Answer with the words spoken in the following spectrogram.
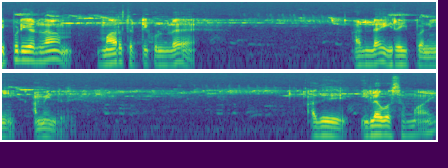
இப்படியெல்லாம் மாறுத்தட்டிக்குள்ள அல்ல இறைப்பணி அமைந்தது. அது இலவசமாய்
